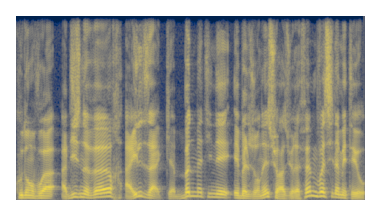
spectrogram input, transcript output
Coup d'envoi à 19h à Ilzac. Bonne matinée et belle journée sur Azure FM. Voici la météo.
